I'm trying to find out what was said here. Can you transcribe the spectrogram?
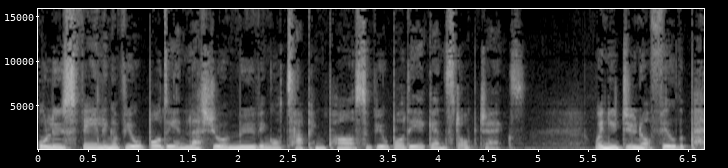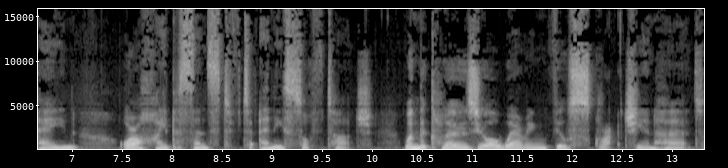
or lose feeling of your body unless you are moving or tapping parts of your body against objects. When you do not feel the pain or are hypersensitive to any soft touch, when the clothes you are wearing feel scratchy and hurt,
